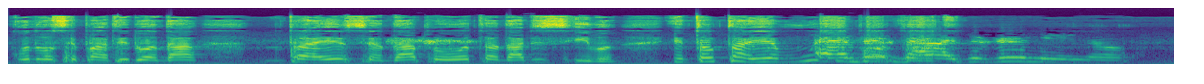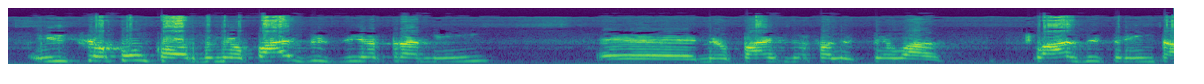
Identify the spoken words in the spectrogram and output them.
quando você partir do andar para esse andar para o outro andar de cima. Então tá aí, é muito É importante. verdade, viu, Nino? Isso eu concordo. Meu pai dizia para mim, é, meu pai já faleceu há quase 30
